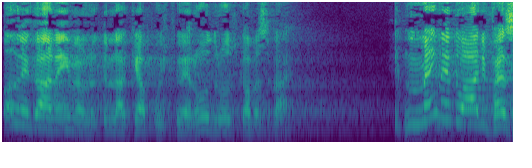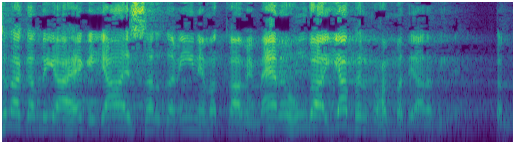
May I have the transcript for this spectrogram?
انہوں نے کہا نہیں میں عبداللہ، کیا پوچھتی ہوں روز روز کا مسئلہ ہے۔ میں نے تو آج فیصلہ کر لیا ہے کہ یا اس سرزمین مکہ میں میں رہوں گا یا پھر محمد عربی رہے۔ کل۔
